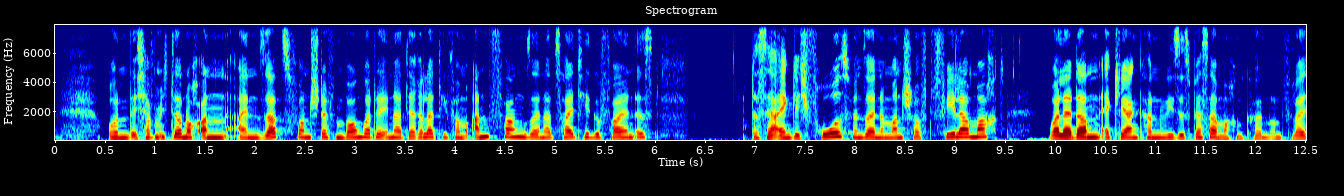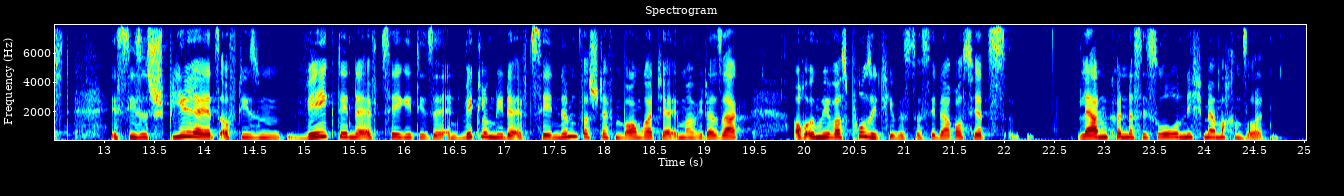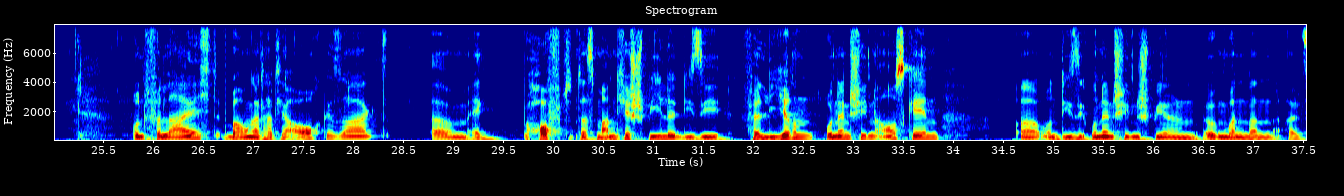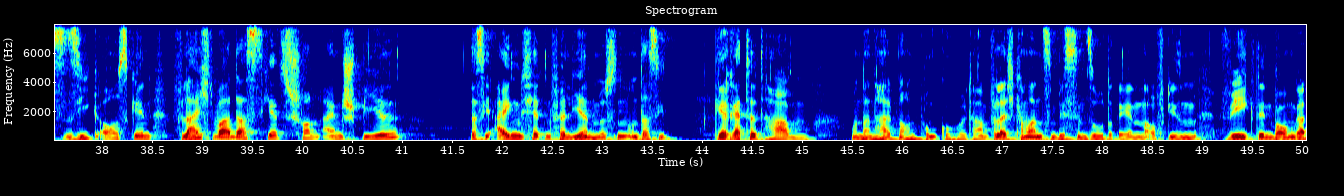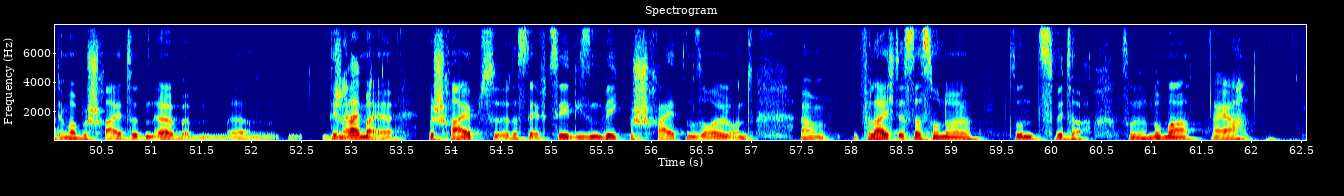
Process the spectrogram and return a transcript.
Und ich habe mich da noch an einen Satz von Steffen Baumgart erinnert, der relativ am Anfang seiner Zeit hier gefallen ist, dass er eigentlich froh ist, wenn seine Mannschaft Fehler macht, weil er dann erklären kann, wie sie es besser machen können. Und vielleicht ist dieses Spiel ja jetzt auf diesem Weg, den der FC geht, diese Entwicklung, die der FC nimmt, was Steffen Baumgart ja immer wieder sagt, auch irgendwie was Positives, dass sie daraus jetzt lernen können, dass sie es so nicht mehr machen sollten. Und vielleicht, Baumgart hat ja auch gesagt, ähm, er hofft, dass manche Spiele, die sie verlieren, unentschieden ausgehen äh, und die sie unentschieden spielen, irgendwann dann als Sieg ausgehen. Vielleicht war das jetzt schon ein Spiel, das sie eigentlich hätten verlieren müssen und das sie gerettet haben und dann halt noch einen Punkt geholt haben. Vielleicht kann man es ein bisschen so drehen auf diesem Weg, den Baumgart immer beschreitet, äh, äh, den er immer äh, beschreibt, dass der FC diesen Weg beschreiten soll und ähm, vielleicht ist das so eine so ein Twitter, so eine Nummer, naja,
